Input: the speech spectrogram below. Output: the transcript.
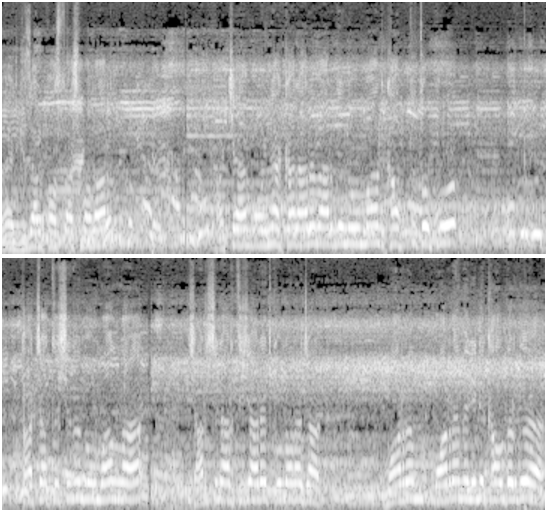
Evet güzel paslaşmalar. Hakem oyna kararı verdi. Numan kaptı topu. Taç atışını Numan'la Çarşılar ticaret kullanacak. Muharrem, Muharrem elini kaldırdı.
